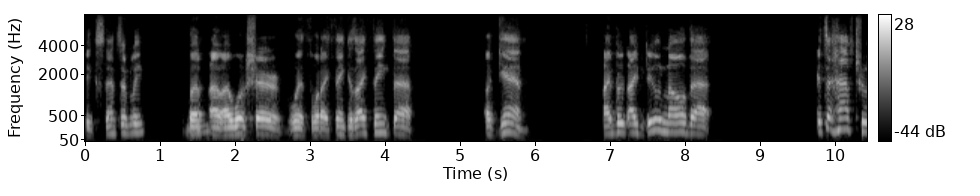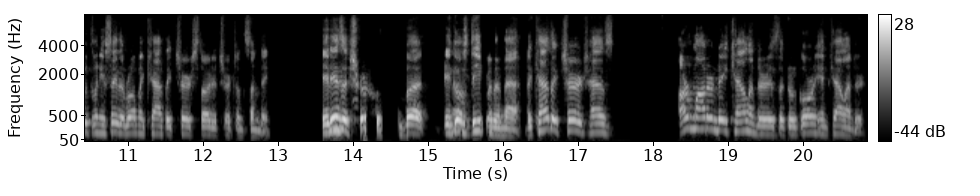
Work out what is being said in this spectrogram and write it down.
extensively, but I, I will share with what I think is I think that again, I be- I do know that it's a half truth when you say the Roman Catholic Church started church on Sunday. It is a truth, but it goes deeper than that. The Catholic Church has our modern day calendar is the Gregorian calendar.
